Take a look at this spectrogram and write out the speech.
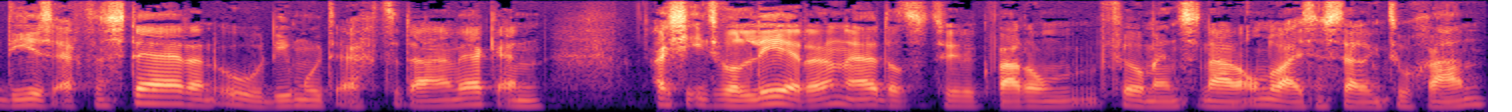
die is echt een ster en oeh, die moet echt daaraan werken. En als je iets wil leren, hè, dat is natuurlijk waarom veel mensen naar een onderwijsinstelling toe gaan,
